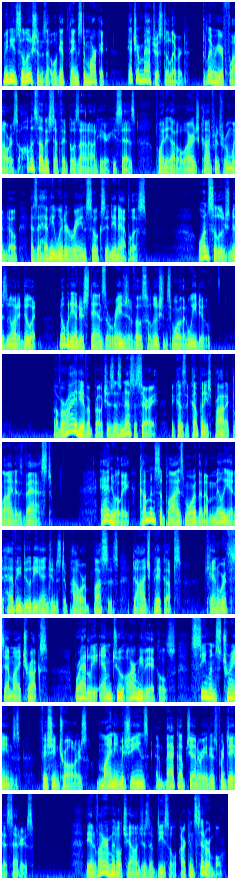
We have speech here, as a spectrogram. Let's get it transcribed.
We need solutions that will get things to market. Get your mattress delivered. Deliver your flowers, all this other stuff that goes on out here, he says, pointing out a large conference room window as a heavy winter rain soaks Indianapolis. One solution isn't going to do it. Nobody understands the range of those solutions more than we do. A variety of approaches is necessary because the company's product line is vast. Annually, Cummins supplies more than a million heavy duty engines to power buses, Dodge pickups, Kenworth semi trucks, Bradley M2 Army vehicles, Siemens trains, fishing trawlers, mining machines, and backup generators for data centers. The environmental challenges of diesel are considerable.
